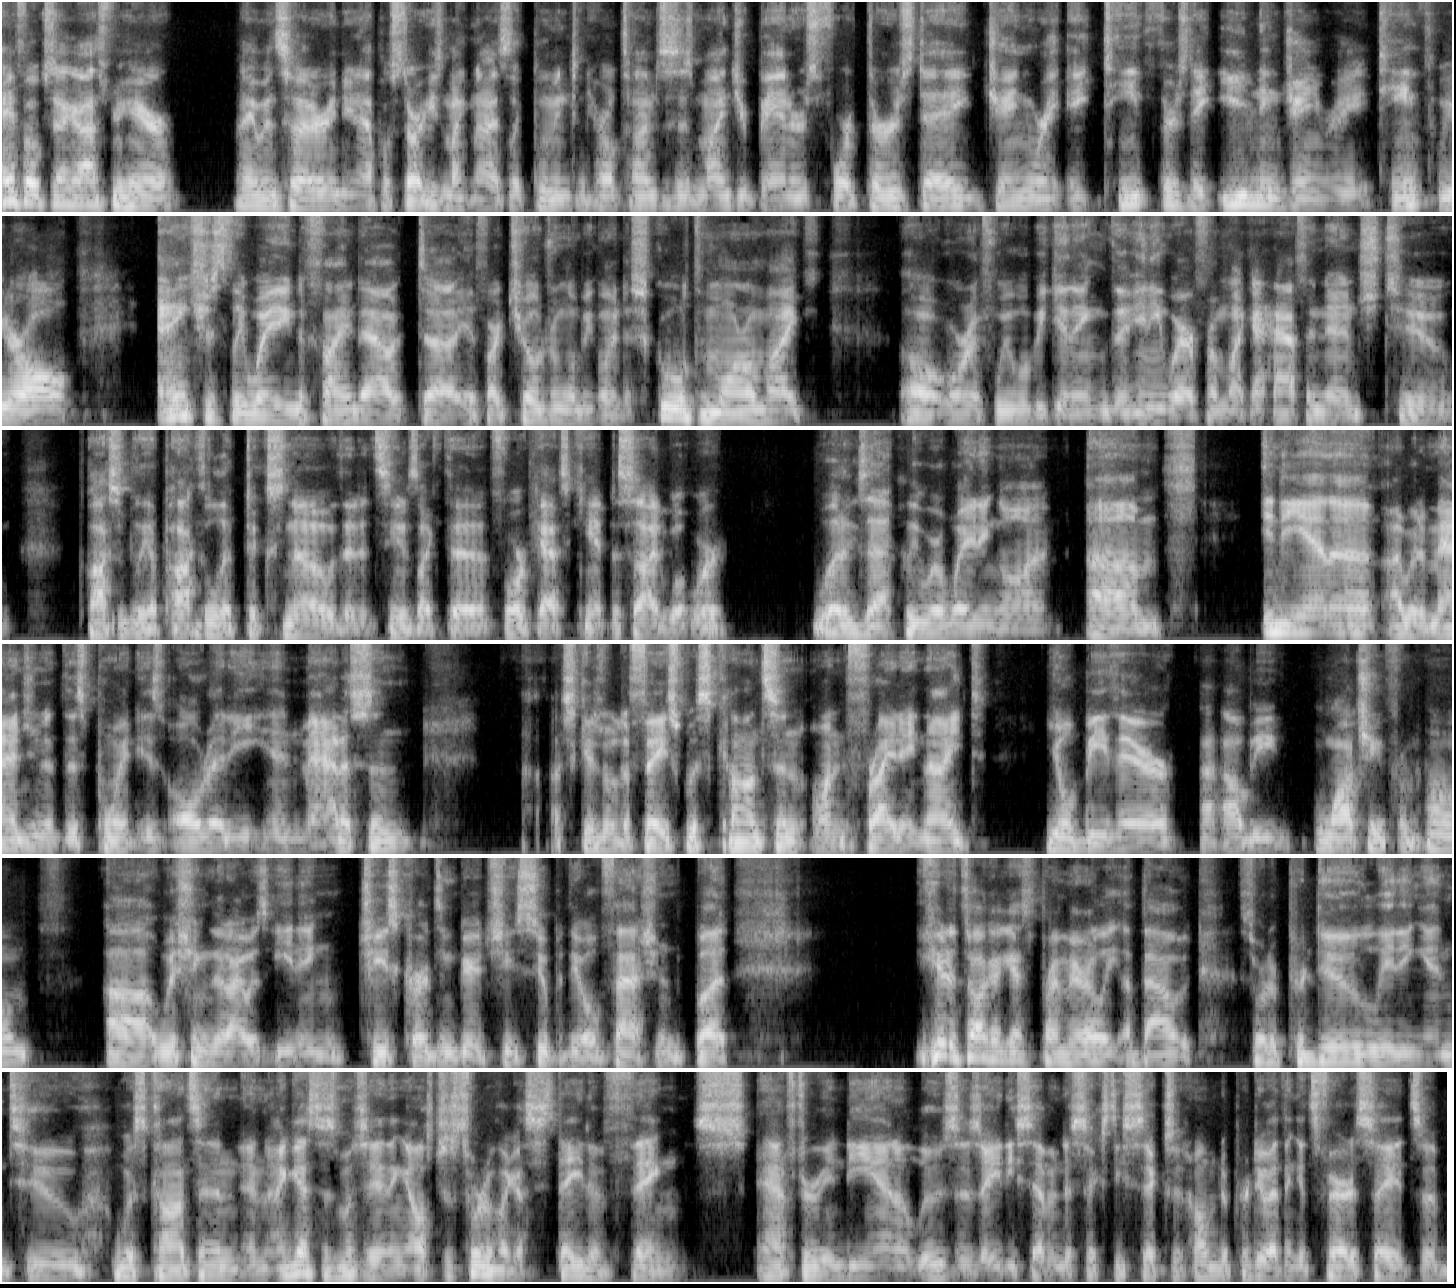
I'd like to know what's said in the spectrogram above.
Hey, folks, Zach Osterman here. I'm Insider Indianapolis Star. He's Mike Niziolek, Bloomington Herald Times. This is Mind Your Banners for Thursday, January 18th, Thursday evening, January 18th. We are all anxiously waiting to find out uh, if our children will be going to school tomorrow, Mike, uh, or if we will be getting the anywhere from like a half an inch to possibly apocalyptic snow that it seems like the forecast can't decide what we're what exactly we're waiting on. Um, Indiana, I would imagine at this point, is already in Madison, uh, scheduled to face Wisconsin on Friday night. You'll be there. I'll be watching from home, uh, wishing that I was eating cheese curds and beer cheese soup at the old fashioned. But here to talk, I guess, primarily about sort of Purdue leading into Wisconsin, and, I guess as much as anything else, just sort of like a state of things after Indiana loses 87 to 66 at home to Purdue. I think it's fair to say it's a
